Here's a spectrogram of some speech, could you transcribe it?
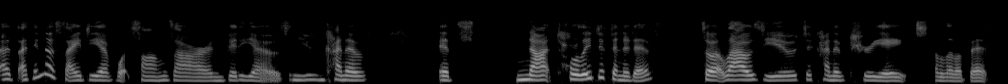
i think that's the idea of what songs are and videos and you can kind of it's not totally definitive so it allows you to kind of create a little bit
